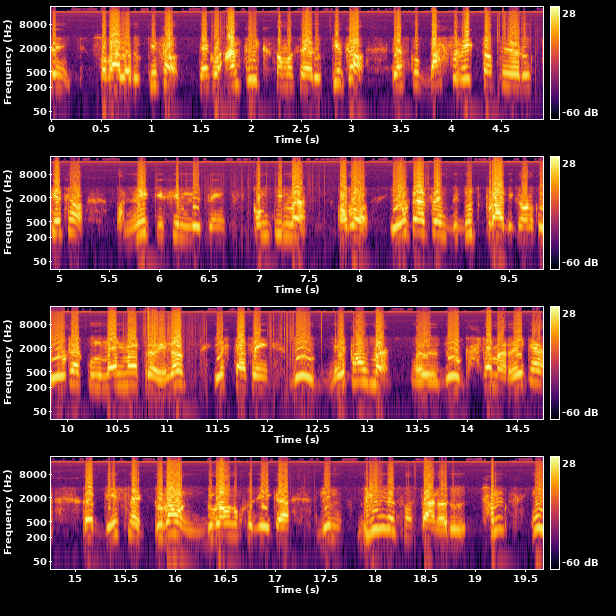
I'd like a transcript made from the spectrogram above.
चाहिँ सवालहरू के छ त्यहाँको आन्तरिक समस्याहरू के छ त्यसको वास्तविक तथ्यहरू के छ भन्ने किसिमले चाहिँ कम्तीमा अब एउटा चाहिँ विद्युत प्राधिकरणको एउटा कुलमान मात्र होइन यसका चाहिँ जो नेपालमा जो घाटामा रहेका र देशलाई डुबाउ डुबाउन खोजिएका जुन विभिन्न संस्थानहरू छन् यी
